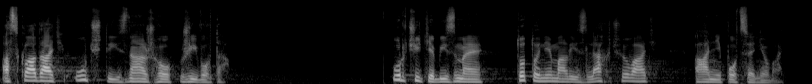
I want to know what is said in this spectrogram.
a skladať účty z nášho života. Určite by sme toto nemali zľahčovať ani podceňovať.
